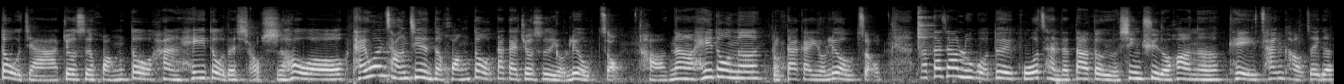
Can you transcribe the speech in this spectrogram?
豆荚就是黄豆和黑豆的小时候哦。台湾常见的黄豆大概就是有六种，好，那黑豆呢也大概有六种。那大家如果对国产的大豆有兴趣的话呢，可以参考这个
